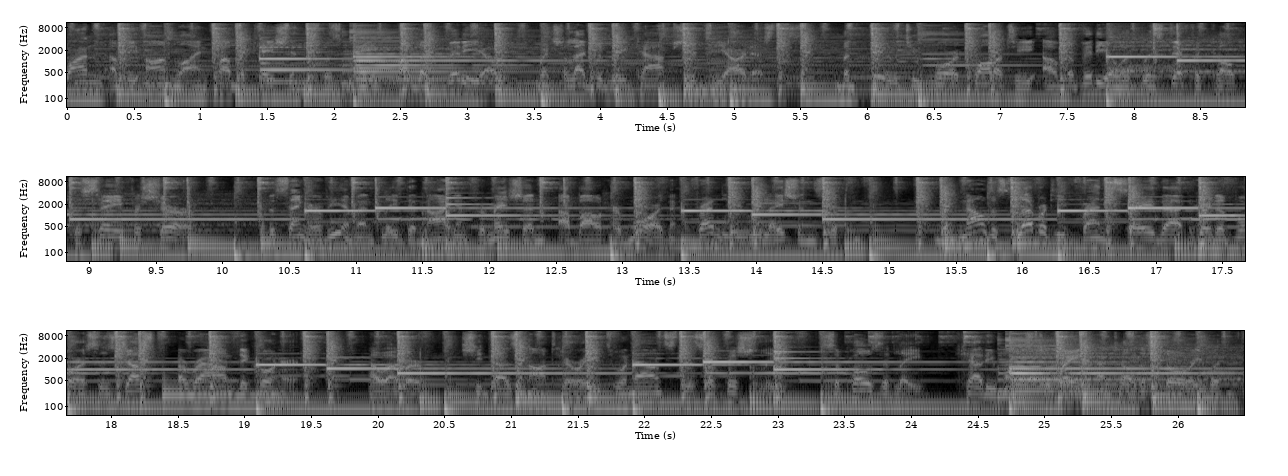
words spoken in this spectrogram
One of the online publications was made public video, which allegedly captured the artists, but due to poor quality of the video it was difficult to say for sure. The singer vehemently denied information about her more than friendly relations with him. But now the celebrity friends say that her divorce is just around the corner. However, she does not hurry to announce this officially. Supposedly, Keti wants to wait until the story with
